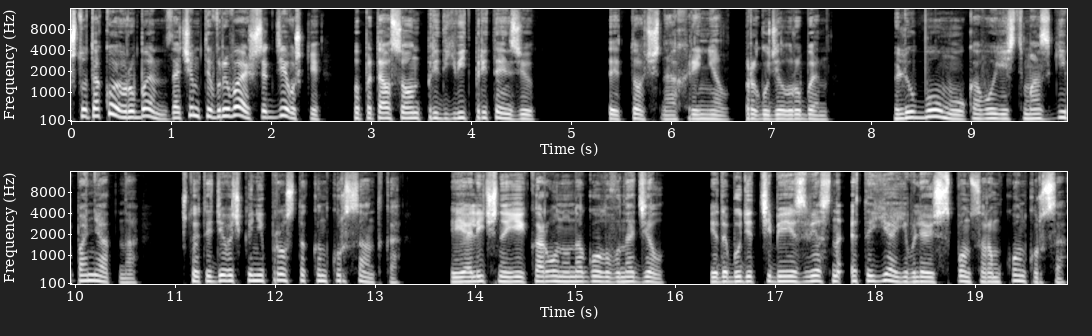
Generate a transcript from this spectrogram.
«Что такое, Рубен? Зачем ты врываешься к девушке?» попытался он предъявить претензию. «Ты точно охренел», — прогудел Рубен. «Любому, у кого есть мозги, понятно, что эта девочка не просто конкурсантка. Я лично ей корону на голову надел. И да будет тебе известно, это я являюсь спонсором конкурса.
